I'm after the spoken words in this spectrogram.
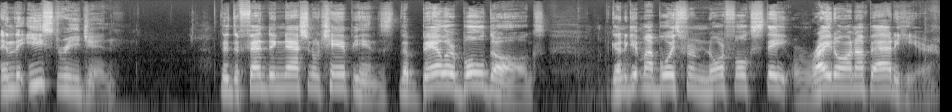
In the East region, the defending national champions, the Baylor Bulldogs, Gonna get my boys from Norfolk State right on up out of here.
